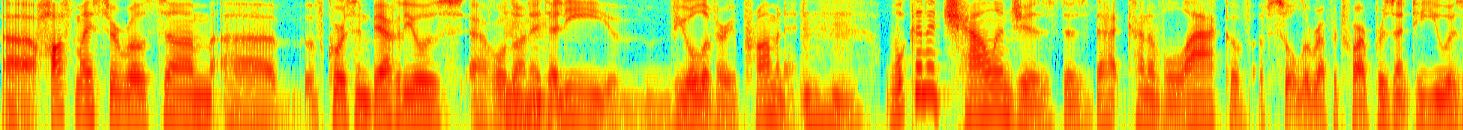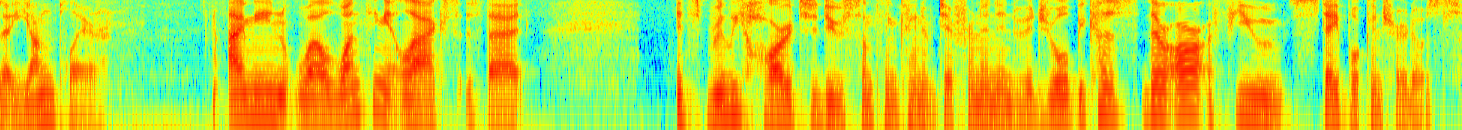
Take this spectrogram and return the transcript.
Uh, Hoffmeister wrote some, uh, of course, in Berlioz, uh, Mhm. Italie, viola very prominent. mhm. What kind of challenges does that kind of lack of, of solo repertoire present to you as a young player? I mean, well, one thing it lacks is that it's really hard to do something kind of different and individual because there are a few staple concertos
